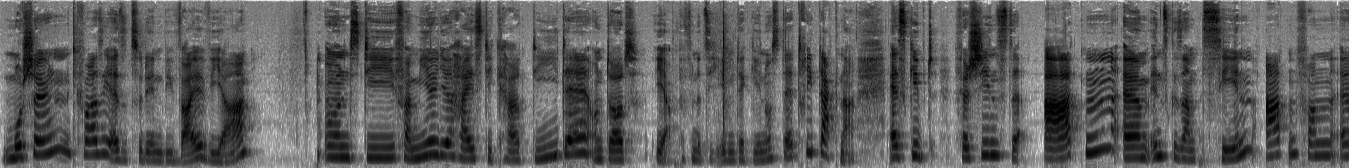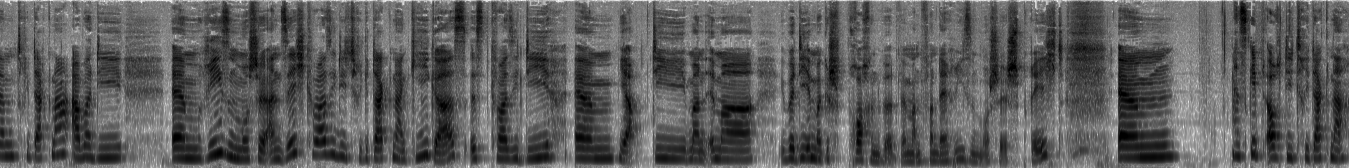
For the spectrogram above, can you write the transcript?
Muscheln quasi, also zu den Bivalvia. Und die Familie heißt die Cardide und dort ja, befindet sich eben der Genus der Tridacna. Es gibt verschiedenste Arten, ähm, insgesamt zehn Arten von ähm, Tridacna, aber die ähm, Riesenmuschel an sich quasi, die Tridacna gigas, ist quasi die, ähm, ja, die man immer, über die immer gesprochen wird, wenn man von der Riesenmuschel spricht. Ähm, es gibt auch die Tridacna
